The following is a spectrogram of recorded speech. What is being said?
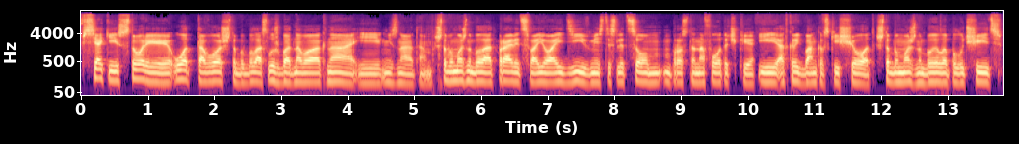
Всякие истории от того, чтобы была служба одного окна и, не знаю, там, чтобы можно было отправить свое ID вместе с лицом просто на фоточке и открыть банковский счет, чтобы можно было получить,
